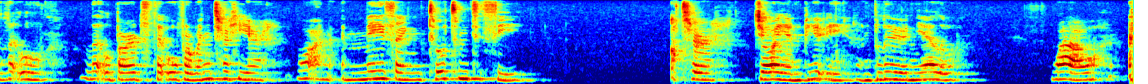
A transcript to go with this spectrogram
A little little birds that overwinter here. What an amazing totem to see utter joy and beauty and blue and yellow. Wow.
